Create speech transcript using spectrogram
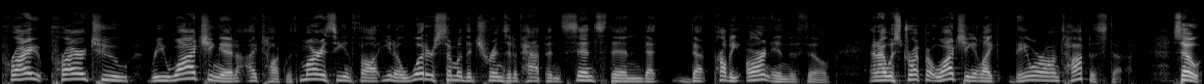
prior prior to rewatching it, I talked with Marcie and thought, you know, what are some of the trends that have happened since then that that probably aren't in the film? And I was struck by watching it like they were on top of stuff. So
